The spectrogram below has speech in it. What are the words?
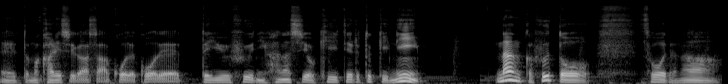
えーとまあ、彼氏がさこうでこうでっていう風に話を聞いてる時になんかふとそうだな。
